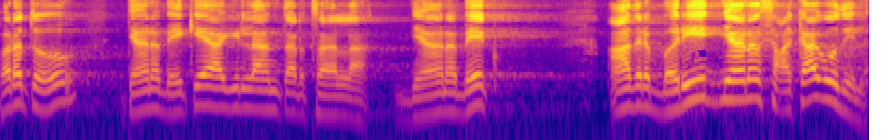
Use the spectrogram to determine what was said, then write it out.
ಹೊರತು ಜ್ಞಾನ ಬೇಕೇ ಆಗಿಲ್ಲ ಅಂತ ಅರ್ಥ ಅಲ್ಲ. ಜ್ಞಾನ ಬೇಕು. ಆದರೆ ಬರೀ ಜ್ಞಾನ ಸಾಕಾಗುವುದಿಲ್ಲ.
